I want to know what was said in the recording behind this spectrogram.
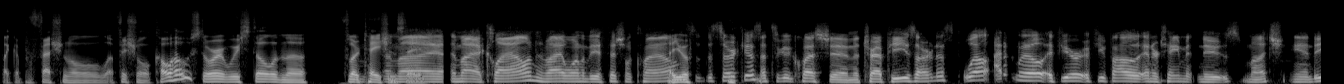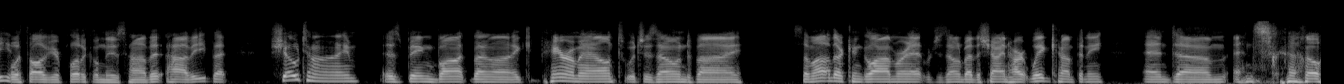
like a professional official co-host, or are we still in the flirtation am stage? I, am I a clown? Am I one of the official clowns you a- at the circus? That's a good question. A trapeze artist? Well, I don't know if you're if you follow entertainment news much, Andy, with all of your political news hobby, hobby, but Showtime is being bought by like Paramount, which is owned by some other conglomerate, which is owned by the Scheinhart Wig Company. And um and so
